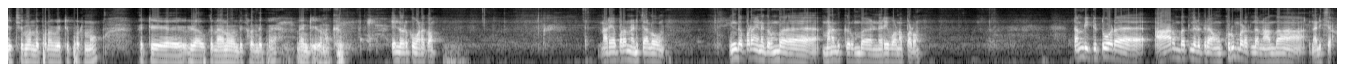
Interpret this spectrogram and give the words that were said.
நிச்சயமாக அந்த படம் வெற்றி பெறணும். வெற்றி விழாவுக்கு நானும் வந்து கலந்துப்பேன். நன்றி வணக்கம். எல்லோருக்கும் வணக்கம். நிறைய படம் நடித்தாலும் இந்த படம் எனக்கு ரொம்ப மனதுக்கு ரொம்ப நிறைவான படம். தம்பி கிட்டுவோட ஆரம்பத்தில் எடுக்கிற அவன் குறும்படத்தில் நான் தான் நடித்தேன்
